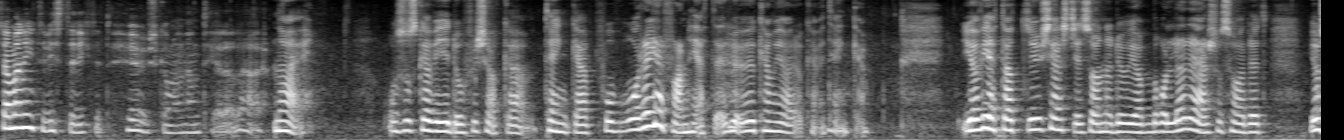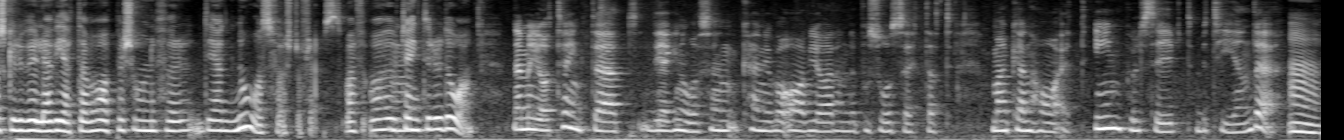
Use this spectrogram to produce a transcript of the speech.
Där man inte visste riktigt hur ska man hantera det här. nej. Och så ska vi då försöka tänka på våra erfarenheter. Hur, hur kan vi göra? Hur kan vi tänka? Jag vet att du Kerstin sa när du och jag bollade där så sa du att jag skulle vilja veta vad har personen för diagnos först och främst? Varför, vad, hur Mm. tänkte du då? Nej, men jag tänkte att diagnosen kan ju vara avgörande på så sätt att man kan ha ett impulsivt beteende. Mm.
